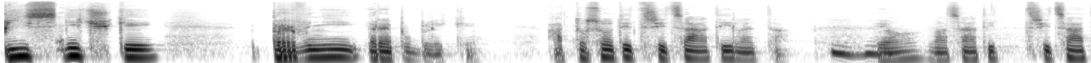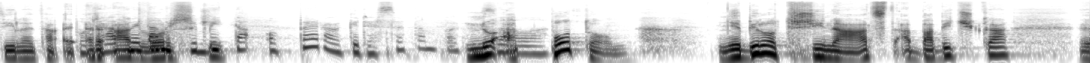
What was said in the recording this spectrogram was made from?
písničky první republiky. A to jsou ty 30. leta. Mm-hmm. Jo, 20. 30. leta. R.A. Dvorský. Tam ta opera, kde se tam pak No vzala? a potom, mě bylo 13 a babička, e,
